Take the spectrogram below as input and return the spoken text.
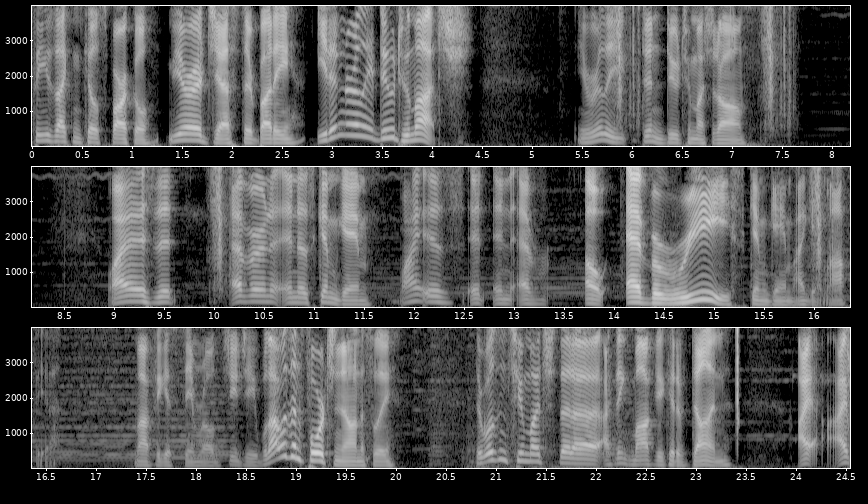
Please, I can kill Sparkle. You're a jester, buddy. You didn't really do too much. You really didn't do too much at all. Why is it ever in, a skim game? Why is it in every... Oh, every skim game I get Mafia. Mafia gets steamrolled. GG. Well, that was unfortunate, honestly. There wasn't too much that uh, I think Mafia could have done. I, I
